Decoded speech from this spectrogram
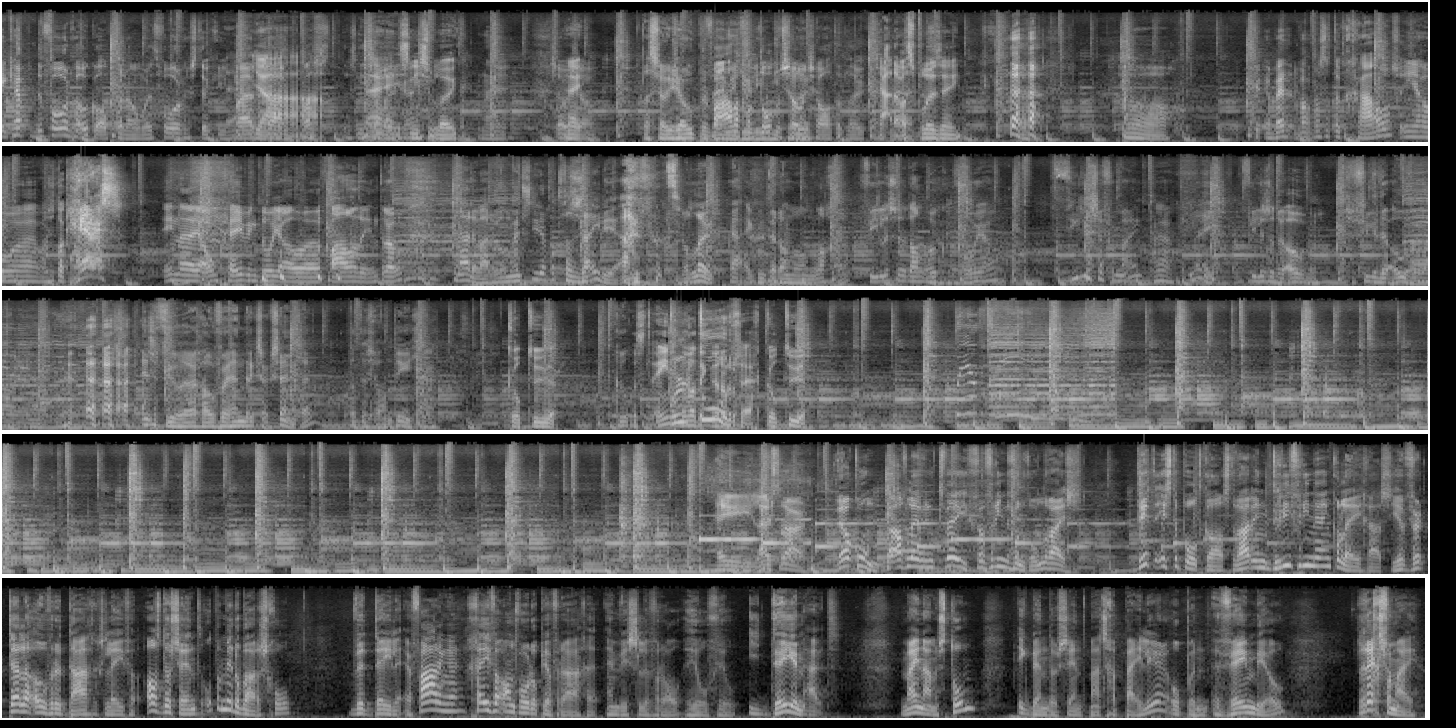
ik heb de vorige ook al opgenomen, het vorige stukje. Maar Ja. dat, was, dat is niet zo Nee, leuk, is hè? niet zo leuk. Nee, sowieso. Dat is sowieso een probleem Verhalen van jullie, Tom is leuk. sowieso altijd leuk. hè? Ja, dat was dus- plus één. oh. Was het ook chaos in jouw... eh, was het ook herres in eh, jouw omgeving door jouw eh falende intro? Nou, er waren wel mensen die daar wat van zeiden, ja. Dat is wel leuk. Ja, ik moet er dan wel om lachen. Vielen ze dan ook voor jou? Vielen ze voor mij? Ja. Nee, Vielen ze erover? Vielen erover. Ah, Ja. en ze viel erg over Hendricks accent, hè? Dat is wel een dingetje. Cultuur. Cool. Dat is het enige wat ik Cultuur. erop zeg. Cultuur. Hey luisteraar, welkom bij aflevering 2 van Vrienden van het Onderwijs. Dit is de podcast waarin drie vrienden en collega's je vertellen over het dagelijks leven als docent op een middelbare school. We delen ervaringen, geven antwoorden op jouw vragen en wisselen vooral heel veel ideeën uit. Mijn naam is Tom, ik ben docent maatschappijleer op een VMBO. Rechts van mij,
